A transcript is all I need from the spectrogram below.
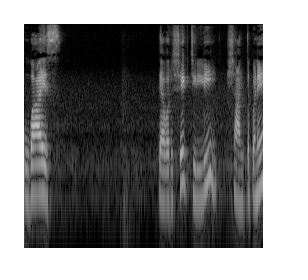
उभा आहेस. त्यावर शेख चिल्ली शांतपणे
